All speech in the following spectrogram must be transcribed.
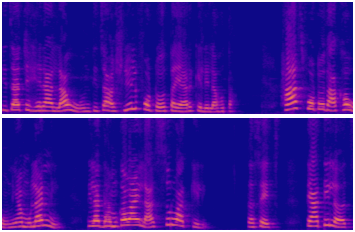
तिचा चेहरा लावून तिचा अश्लील फोटो तयार केलेला होता. हाच फोटो दाखवून या मुलांनी तिला धमकवायला सुरुवात केली. तसेच त्यातीलच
